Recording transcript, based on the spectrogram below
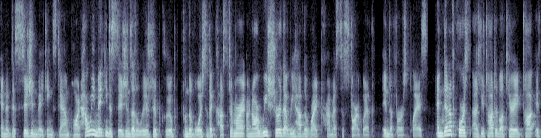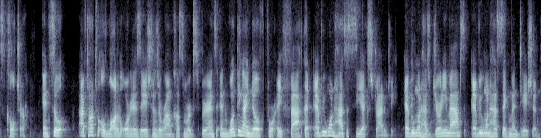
and a decision making standpoint, how are we making decisions as a leadership group from the voice of the customer? And are we sure that we have the right premise to start with in the first place? And then, of course, as you talked about, Terry, it's culture. And so I've talked to a lot of organizations around customer experience, and one thing I know for a fact that everyone has a CX strategy. Everyone has journey maps, everyone has segmentation.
